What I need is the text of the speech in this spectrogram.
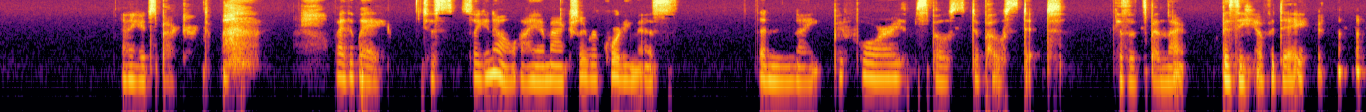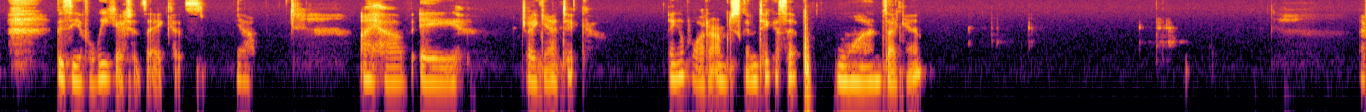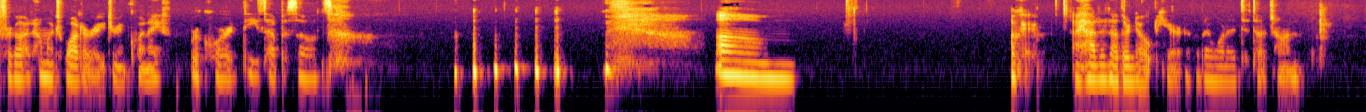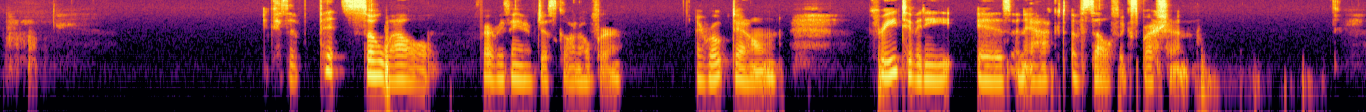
I think I just backtracked. By the way, just so you know, I am actually recording this the night before I'm supposed to post it because it's been that busy of a day. busy of a week, I should say, because, yeah, I have a gigantic thing of water. I'm just going to take a sip. One second. I forgot how much water I drink when I record these episodes. um, okay, I had another note here that I wanted to touch on because it fits so well for everything I've just gone over. I wrote down creativity is an act of self expression.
